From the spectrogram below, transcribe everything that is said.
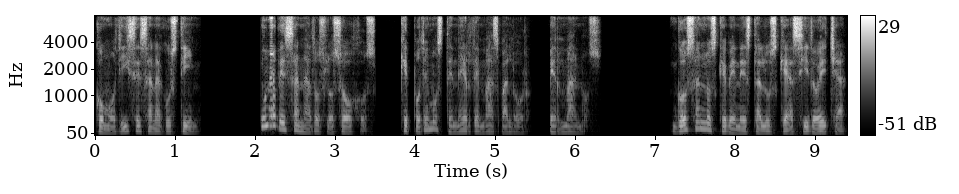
como dice San Agustín. Una vez sanados los ojos, ¿qué podemos tener de más valor, hermanos? Gozan los que ven esta luz que ha sido hecha,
